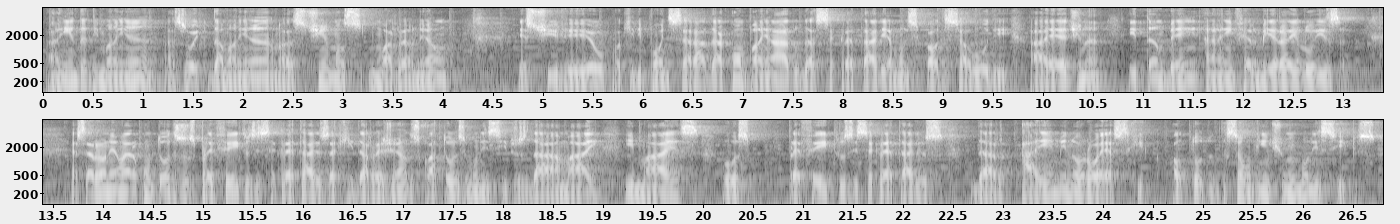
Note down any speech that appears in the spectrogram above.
ainda de manhã, às 8 da manhã, nós tínhamos uma reunião. Estive eu aqui de Ponte Serada, acompanhado da secretária municipal de saúde, a Edna, e também a enfermeira Heloísa. Essa reunião era com todos os prefeitos e secretários aqui da região, dos 14 municípios da AMAI e mais os prefeitos e secretários da AM Noroeste, que ao todo são 21 municípios.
